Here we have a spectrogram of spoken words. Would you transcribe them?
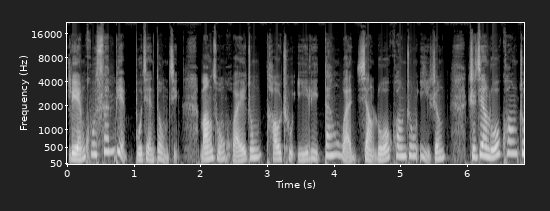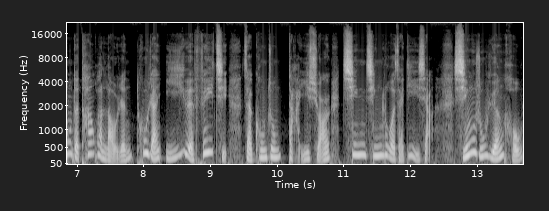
连呼三遍，不见动静，忙从怀中掏出一粒丹丸，向箩筐中一扔。只见箩筐中的瘫痪老人突然一跃飞起，在空中打一旋儿，轻轻落在地下，形如猿猴，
